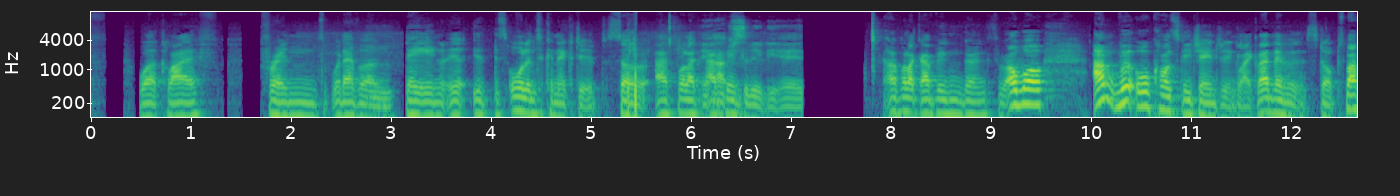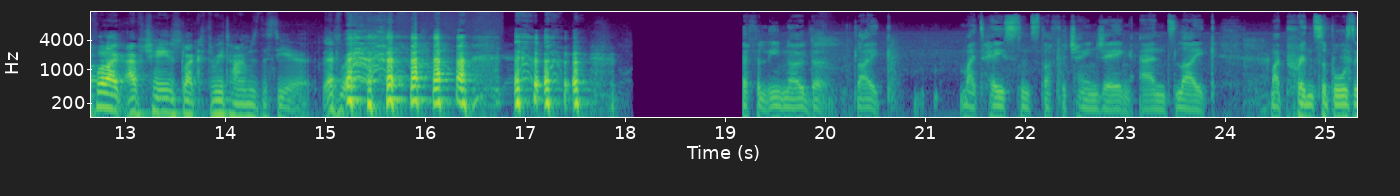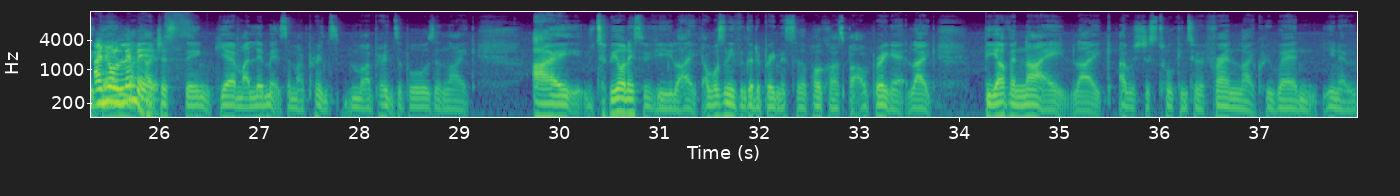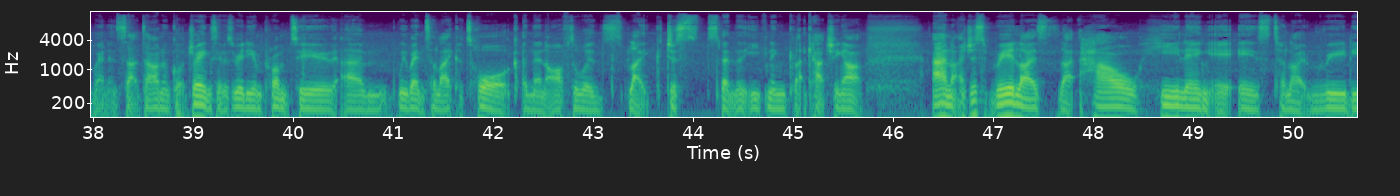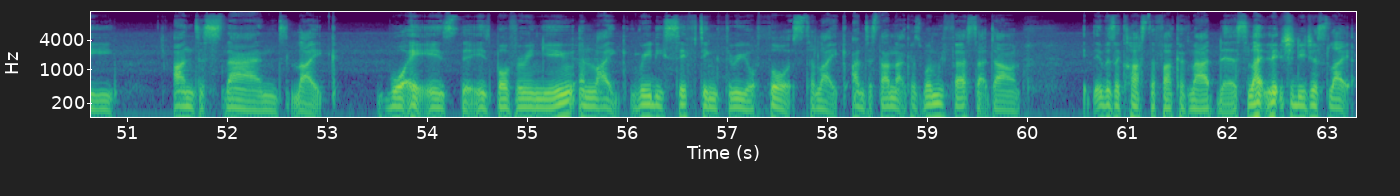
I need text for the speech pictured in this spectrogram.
work life, friends, whatever, mm. dating. It, it's all interconnected. So I feel like it I've absolutely been, is. I feel like I've been going through. Oh well, I'm, we're all constantly changing. Like that never stops. But I feel like I've changed like three times this year. Definitely know that like my tastes and stuff are changing, and like my principles again. And your limits. Like, I just think yeah, my limits and my princ- my principles and like. I, to be honest with you, like I wasn't even going to bring this to the podcast, but I'll bring it. Like the other night, like I was just talking to a friend, like we went, you know, we went and sat down and got drinks. It was really impromptu. Um, we went to like a talk, and then afterwards, like just spent the evening like catching up. And I just realized like how healing it is to like really understand like what it is that is bothering you and like really sifting through your thoughts to like understand that because when we first sat down it, was a clusterfuck of madness like literally just like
